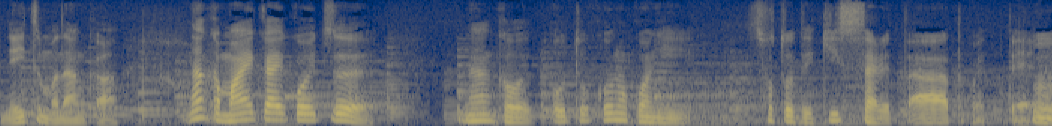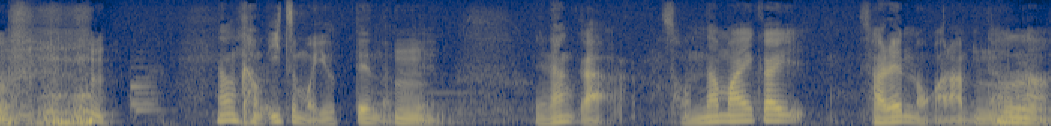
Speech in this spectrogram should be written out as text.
でいつもなんかなんか毎回こいつなんか男の子に外でキスされたとか言って、うん。なんかいつも言ってんだって、うん。でなんかそんな毎回されんのかなみたいな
